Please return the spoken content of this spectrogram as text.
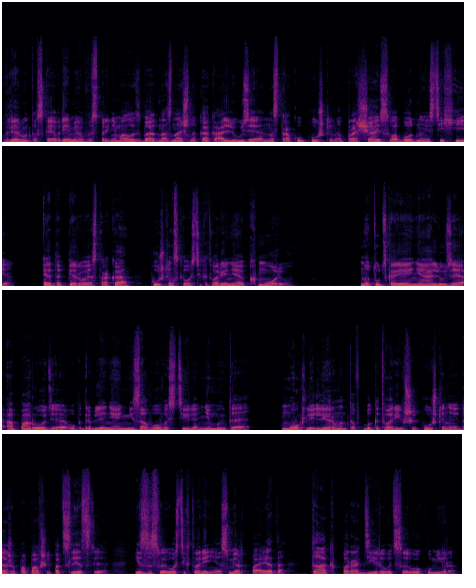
в Лермонтовское время воспринималось бы однозначно как аллюзия на строку Пушкина «Прощай, свободная стихия». Это первая строка пушкинского стихотворения «К морю». Но тут скорее не аллюзия, а пародия, употребление низового стиля, немытое. Мог ли Лермонтов, боготворивший Пушкина и даже попавший под следствие из-за своего стихотворения «Смерть поэта», так пародировать своего кумира –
